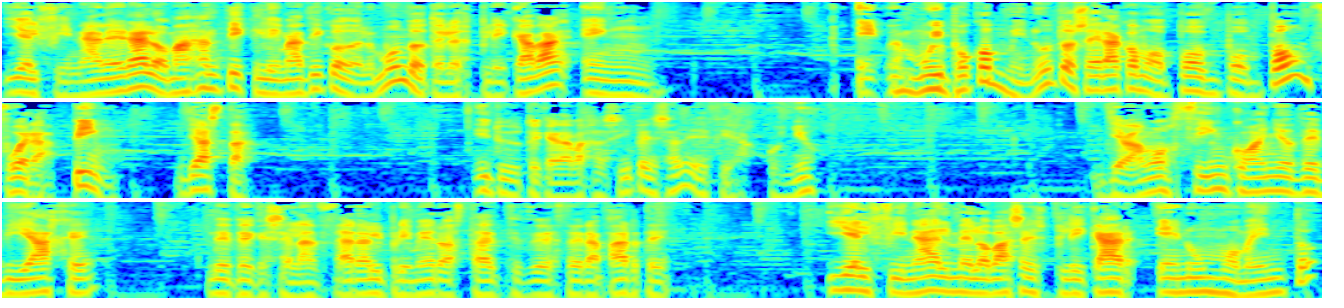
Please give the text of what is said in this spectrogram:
y el final era lo más anticlimático del mundo. Te lo explicaban en, en muy pocos minutos. Era como pom, pom, pom, fuera, ping, ya está. Y tú te quedabas así pensando y decías, coño, llevamos cinco años de viaje desde que se lanzara el primero hasta esta tercera parte y el final me lo vas a explicar en un momento.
